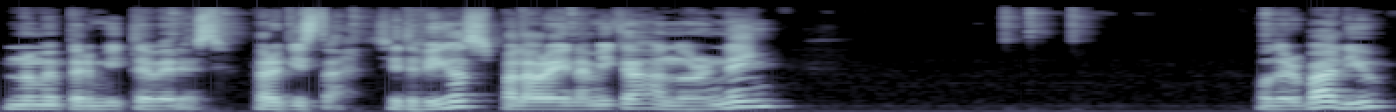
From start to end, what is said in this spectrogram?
no me permite ver eso. Pero aquí está. Si te fijas, palabra dinámica, another name, other value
